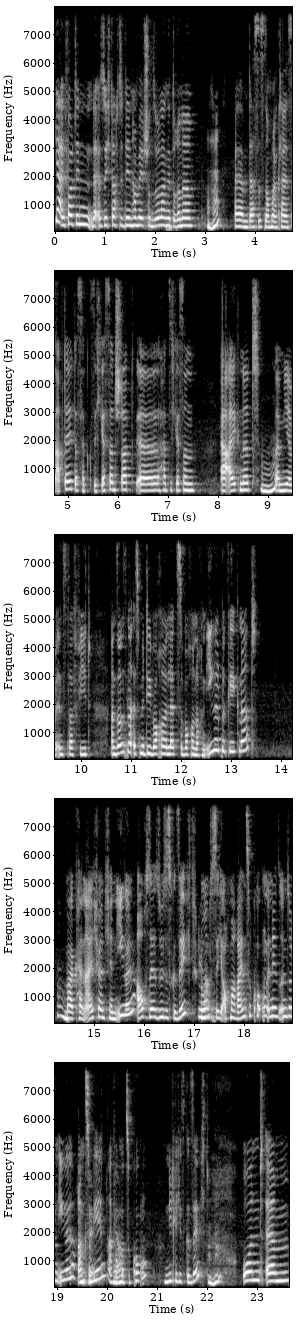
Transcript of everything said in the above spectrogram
Ja, ich wollte den, also ich dachte, den haben wir jetzt schon so lange drin. Mhm. Ähm, das ist nochmal ein kleines Update. Das hat sich gestern statt, äh, hat sich gestern ereignet mhm. bei mir im Insta-Feed. Ansonsten ist mir die Woche, letzte Woche noch ein Igel begegnet. Hm. Mal kein Eichhörnchen, Igel. Auch sehr süßes Gesicht. Lohnt ja. es sich auch mal reinzugucken in, den, in so einen Igel, ranzugehen, okay. einfach ja. mal zu gucken. Niedliches Gesicht. Mhm. Und ähm,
